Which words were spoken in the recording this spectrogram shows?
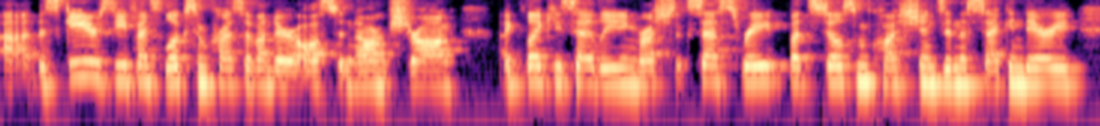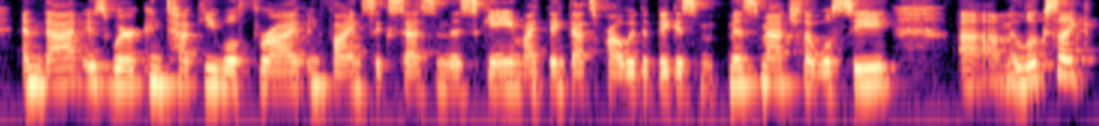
Uh, the Gators defense looks impressive under Austin Armstrong. Like, like you said, leading rush success rate, but still some questions in the secondary. And that is where Kentucky will thrive and find success in this game. I think that's probably the biggest mismatch that we'll see. Um, it looks like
